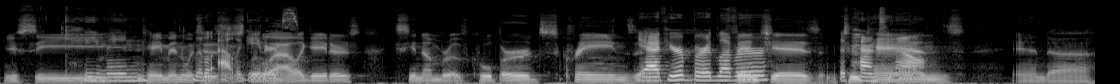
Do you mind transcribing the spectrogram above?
You see Caiman, caiman, which little is just little alligators. alligators. You see a number of cool birds, cranes. And yeah. If you're a bird lover, finches and the toucans and uh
